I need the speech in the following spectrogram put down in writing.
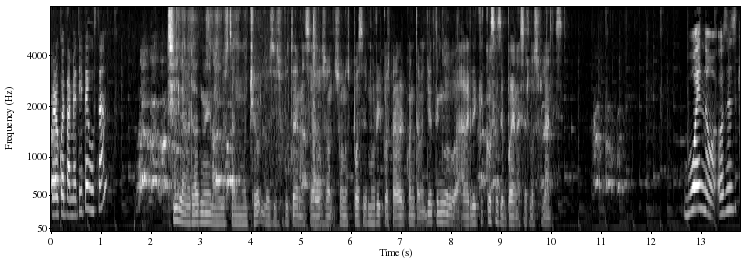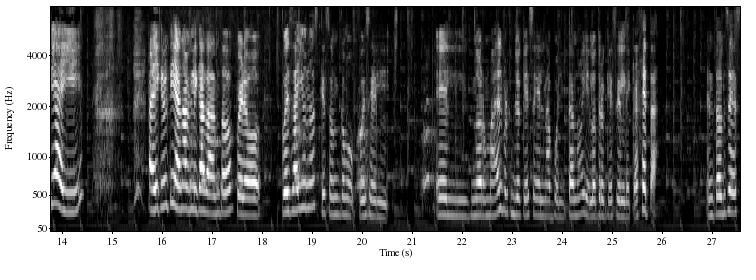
Pero cuéntame, ¿a ti te gustan? Sí, la verdad me, gustan mucho, los disfruto demasiado, son, son unos postres muy ricos, para ver, cuéntame, yo tengo, a ver, ¿de qué cosas se pueden hacer los flanes? Bueno, o sea, es que ahí, ahí creo que ya no aplica tanto, pero pues hay unos que son como pues el, el normal, por ejemplo, que es el napolitano y el otro que es el de cajeta. Entonces,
